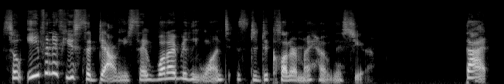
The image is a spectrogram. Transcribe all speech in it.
So even if you sit down, you say, What I really want is to declutter my home this year. That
